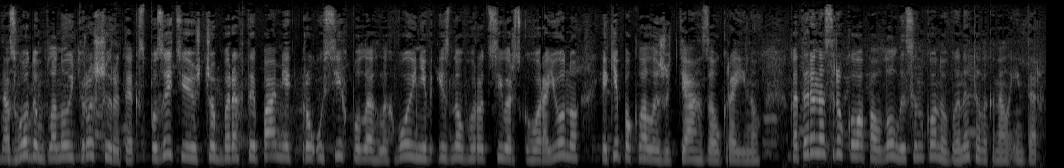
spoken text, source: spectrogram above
А згодом планують розширити експозицію, щоб берегти пам'ять про усіх полеглих воїнів із Новгород-Сіверського району, які поклали життя за Україну. Катерина Сирокова, Павло Лисенко. Новини телеканал Інтер.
